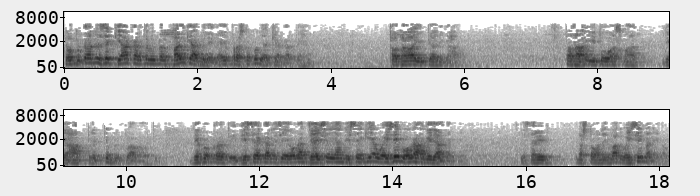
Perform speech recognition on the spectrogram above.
क्रतु करने से क्या कर्तव्य पर फल क्या मिलेगा ये प्रश्न को व्याख्या करते हैं। तथा इत्यादि कहा। तथा ईतो अस्मात देहात प्रत्य मृत्यु होती देखो निश्चय करने से होगा, जैसे यहाँ निश्चय किया, वैसे ही होगा आगे जाकर के। ये शरीर नष्ट होने के बाद वैसे ही बनेगा वो।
